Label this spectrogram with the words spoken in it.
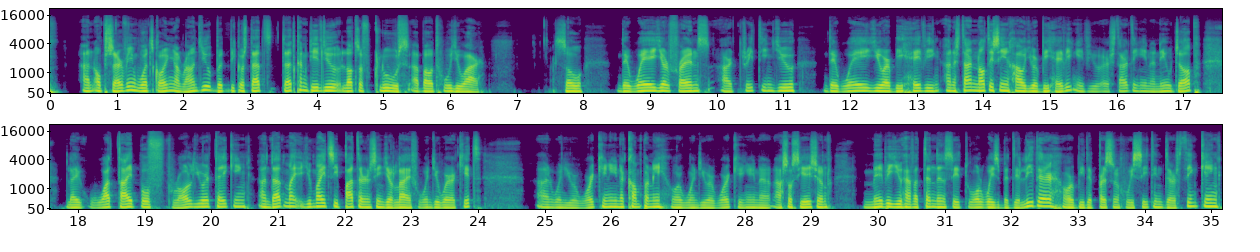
and observing what's going around you but because that's that can give you lots of clues about who you are. So the way your friends are treating you the way you are behaving and start noticing how you're behaving if you are starting in a new job like what type of role you are taking and that might you might see patterns in your life. When you were a kid and when you are working in a company or when you are working in an association maybe you have a tendency to always be the leader or be the person who is sitting there thinking.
